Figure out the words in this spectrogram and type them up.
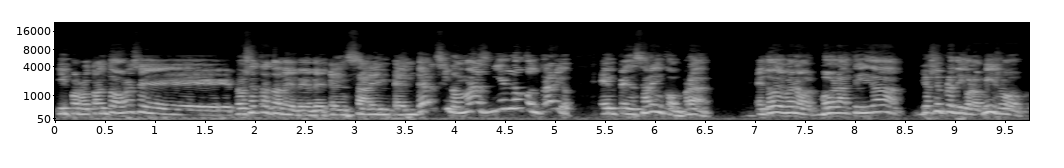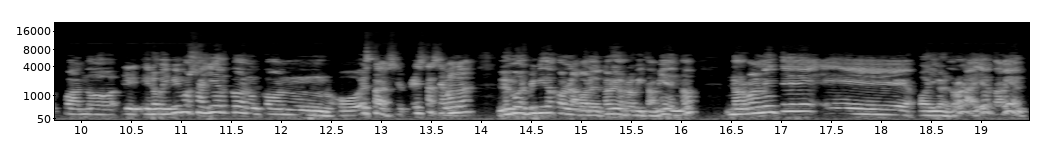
y por lo tanto ahora se, no se trata de pensar en vender, sino más bien lo contrario, en pensar en comprar. Entonces, bueno, volatilidad, yo siempre digo lo mismo, cuando, y, lo vivimos ayer con, con o esta, esta semana, lo hemos vivido con Laboratorio Robi también, ¿no? Normalmente, eh, o Iberdrola ayer también,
